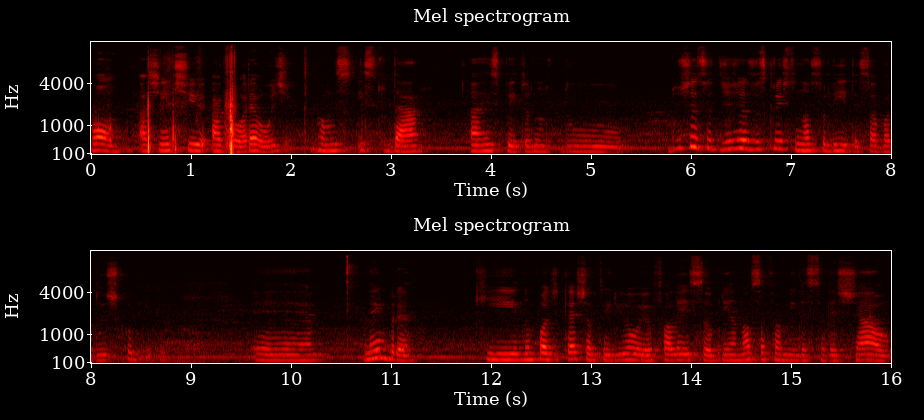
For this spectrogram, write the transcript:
bom? A gente agora, hoje, vamos estudar a respeito do, do, do Jesus, de Jesus Cristo, nosso líder, Salvador escolhido. É, lembra que no podcast anterior eu falei sobre a nossa família celestial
